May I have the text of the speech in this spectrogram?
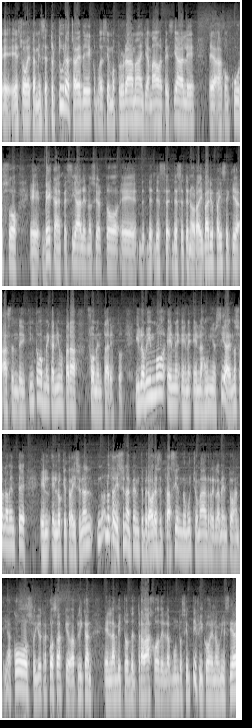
eh, eso también se estructura a través de, como decíamos, programas, llamados especiales eh, a concursos, becas especiales, ¿no es cierto?, de, ese, tenor. Hay varios países que hacen de distintos mecanismos para fomentar esto. Y lo mismo en, en, las universidades, no solamente en, en, lo que tradicional, no, no tradicionalmente, pero ahora se está haciendo mucho más reglamentos antiacoso y otras cosas que aplican en el ámbito del trabajo del mundo científico en la universidad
